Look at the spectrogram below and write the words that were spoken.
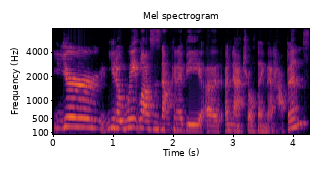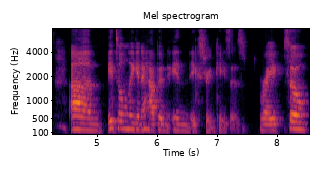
your you know weight loss is not going to be a, a, natural thing that happens. Um, it's only going to happen in extreme cases, right? So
